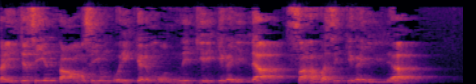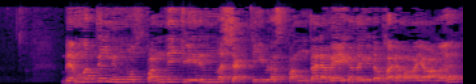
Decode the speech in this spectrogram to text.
തൈജസിയും താമസിയും ഒരിക്കലും ഒന്നിച്ചിരിക്കുകയില്ല. സഹവസിക്കുകയില്ല. ബ്രഹ്മത്തിൽ നിന്നു സ്പന്ദിച്ചേരുന്ന ശക്തിയുടെ സ്പന്ദന വേഗതയുടെ ഫലമായാണ്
